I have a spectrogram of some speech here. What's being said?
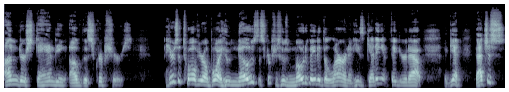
understanding of the scriptures. Here's a 12 year old boy who knows the scriptures, who's motivated to learn, and he's getting it figured out. Again, that just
